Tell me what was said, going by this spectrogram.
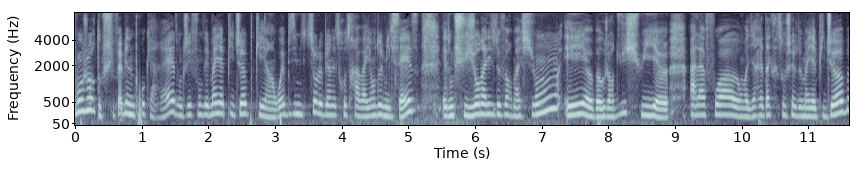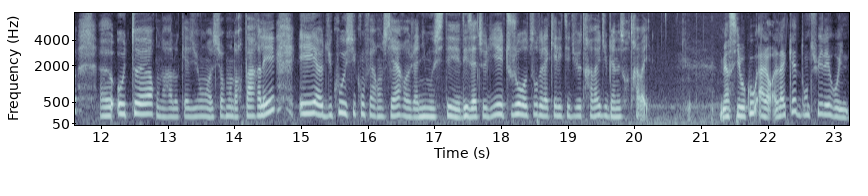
Bonjour, donc je suis Fabienne Procarret, donc j'ai fondé My Happy Job qui est un webzine sur le bien-être au travail en 2016 et donc je suis journaliste de formation et euh, bah, aujourd'hui je suis euh, à la fois on va dire rédactrice en chef de My Happy Job, euh, auteur, on aura l'occasion sûrement d'en reparler et du coup aussi conférencière, j'anime aussi des, des ateliers toujours autour de la qualité du travail, du bien-être au travail. Merci beaucoup. Alors, la quête dont tu es l'héroïne,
